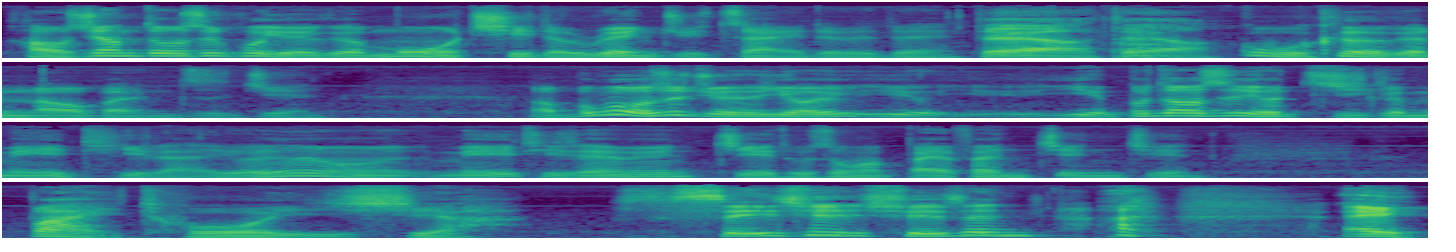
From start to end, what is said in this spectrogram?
好像都是会有一个默契的 range 在，对不对？对啊，对啊，顾客跟老板之间啊。不过我是觉得有有也不知道是有几个媒体来，有那种媒体在那边截图什么白饭尖尖，拜托一下，谁去学生啊？哎、欸，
